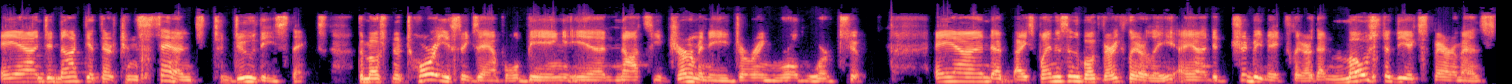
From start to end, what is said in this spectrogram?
and did not get their consent to do these things. The most notorious example being in Nazi Germany during World War II. And uh, I explain this in the book very clearly, and it should be made clear that most of the experiments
